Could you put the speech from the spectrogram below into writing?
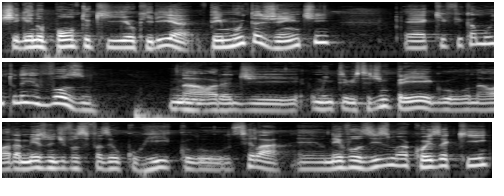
cheguei no ponto que eu queria. Tem muita gente é, que fica muito nervoso na Hum. hora de uma entrevista de emprego, ou na hora mesmo de você fazer o currículo, sei lá. É, o nervosismo é uma coisa que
